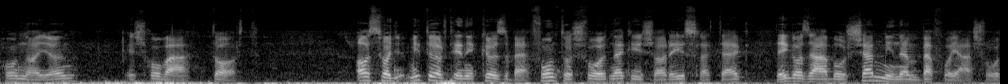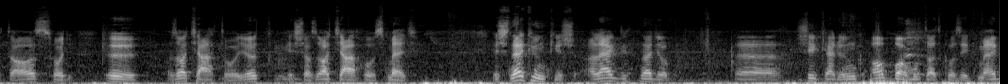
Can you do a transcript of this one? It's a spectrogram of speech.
honnan jön és hová tart. Az, hogy mi történik közben, fontos volt neki is a részletek, de igazából semmi nem befolyásolta az, hogy ő az atyától jött, és az atyához megy. És nekünk is a legnagyobb uh, sikerünk abban mutatkozik meg,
